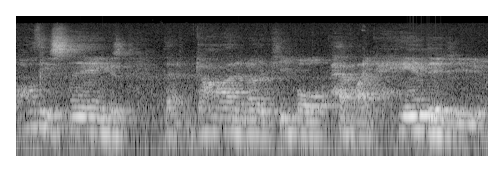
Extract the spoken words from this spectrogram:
all these things that God and other people have like handed you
